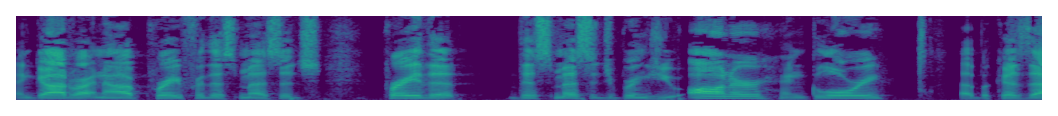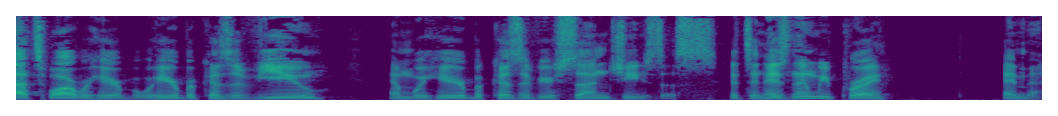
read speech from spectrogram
And God, right now, I pray for this message. Pray that this message brings you honor and glory uh, because that's why we're here. But we're here because of you and we're here because of your son, Jesus. It's in his name we pray. Amen.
